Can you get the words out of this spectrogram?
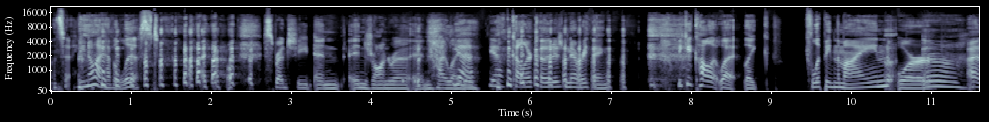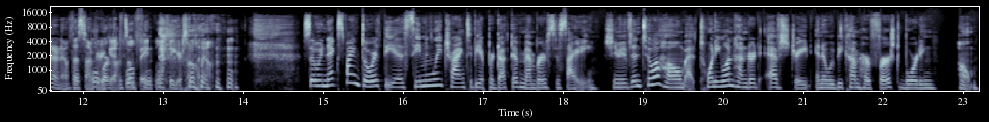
that's it. You know, I have a list. Spreadsheet and in genre and highlighted. yeah, yeah, color coded and everything. We could call it what, like flipping the mind, or Uh, I don't know. That's not we'll very work good. on We'll, fi- we'll figure something out. So we next find Dorothea seemingly trying to be a productive member of society. She moved into a home at 2100 F Street and it would become her first boarding home.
